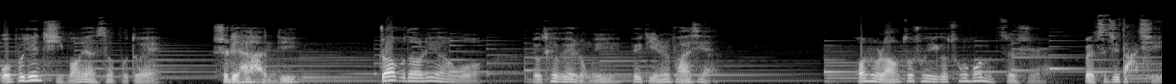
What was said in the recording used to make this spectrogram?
我不仅体毛颜色不对，视力还很低，抓不到猎物，又特别容易被敌人发现。黄鼠狼做出一个冲锋的姿势，为自己打气。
